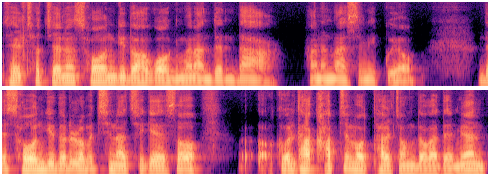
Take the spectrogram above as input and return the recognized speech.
제일 첫째는 소원 기도하고 어기면 안 된다 하는 말씀이 있고요. 근데 소원 기도를 너무 지나치게 해서 어, 그걸 다 갚지 못할 정도가 되면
